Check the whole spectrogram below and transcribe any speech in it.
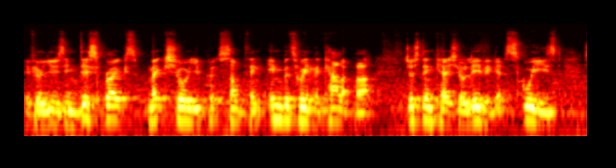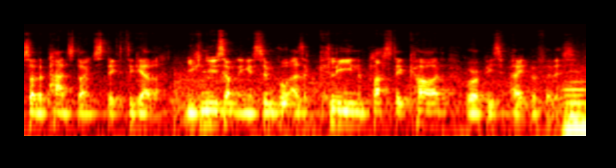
If you're using disc brakes, make sure you put something in between the caliper just in case your lever gets squeezed so the pads don't stick together. You can use something as simple as a clean plastic card or a piece of paper for this.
